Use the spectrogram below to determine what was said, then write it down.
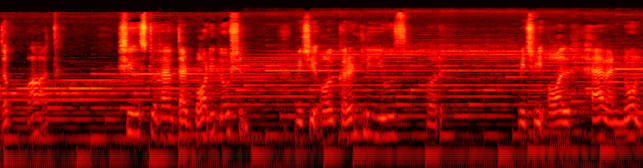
the bath, she used to have that body lotion, which we all currently use or which we all have and known.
